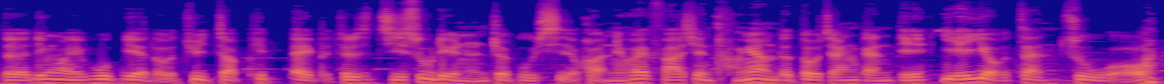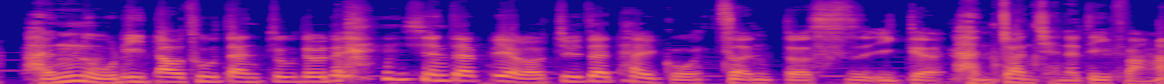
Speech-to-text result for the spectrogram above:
的另外一部 BL 剧叫《Pip Babe》，就是《极速恋人》这部戏的话，你会发现同样的豆浆干爹也有赞助哦，很努力到处赞助，对不对？现在 BL 剧在泰国真的是一个很赚钱的地方啊。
